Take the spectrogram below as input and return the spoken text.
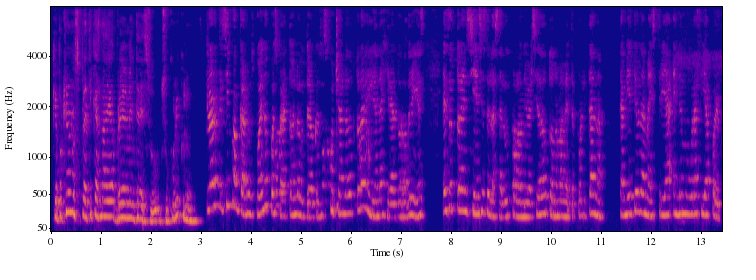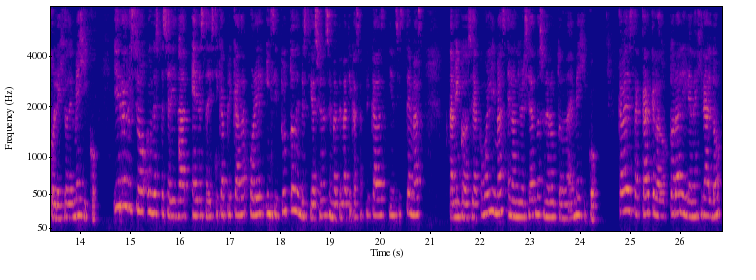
que ¿por qué no nos platicas, Nadia, brevemente de su, su currículum? Claro que sí, Juan Carlos. Bueno, pues para todo el auditorio que se escucha, la doctora Liliana Giraldo Rodríguez es doctora en Ciencias de la Salud por la Universidad Autónoma Metropolitana. También tiene una maestría en Demografía por el Colegio de México y realizó una especialidad en Estadística Aplicada por el Instituto de Investigaciones en Matemáticas Aplicadas y en Sistemas, también conocida como el IMAS, en la Universidad Nacional Autónoma de México. Cabe destacar que la doctora Liliana Giraldo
